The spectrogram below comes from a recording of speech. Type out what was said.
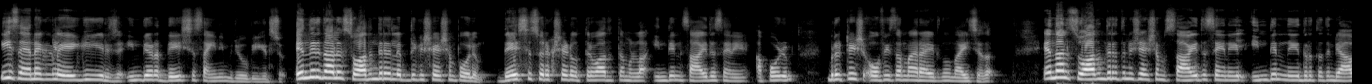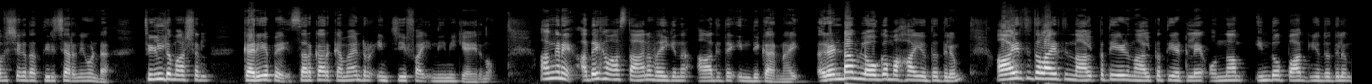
ഈ സേനകളെ ഏകീകരിച്ച് ഇന്ത്യയുടെ ദേശീയ സൈന്യം രൂപീകരിച്ചു. എന്നിരുന്നാലും സ്വാതന്ത്ര്യ ലബ്ധിക്ക് ശേഷം പോലും ദേശീയ സുരക്ഷയുടെ ഉത്തരവാദിത്തമുള്ള ഇന്ത്യൻ സായുധ സേനയെ അപ്പോഴും ബ്രിട്ടീഷ് ഓഫീസർമാരായിരുന്നു നയിച്ചത്. എന്നാൽ സ്വാതന്ത്ര്യത്തിനു ശേഷം സായുധ സേനയിൽ ഇന്ത്യൻ നേതൃത്വത്തിന്റെ ആവശ്യകത തിരിച്ചറിഞ്ഞുകൊണ്ട് ഫീൽഡ് മാർഷൽ കരിയപ്പെ സർക്കാർ കമാൻഡർ ഇൻ ചീഫായി നിയമിക്കുകയായിരുന്നു. അങ്ങനെ അദ്ദേഹം ആ സ്ഥാനം വഹിക്കുന്ന ആദ്യത്തെ ഇന്ത്യക്കാരനായി. രണ്ടാം ലോക മഹായുദ്ധത്തിലും ആയിരത്തി തൊള്ളായിരത്തി നാൽപ്പത്തി ഏഴ് നാൽപ്പത്തി എട്ടിലെ ഒന്നാം ഇന്തോ പാക് യുദ്ധത്തിലും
